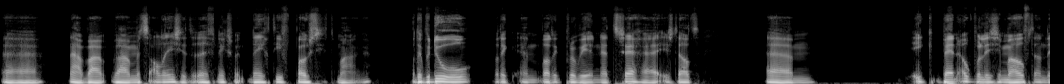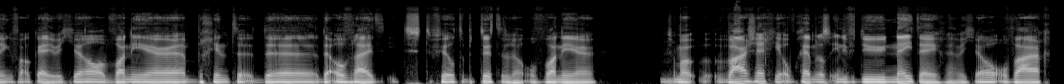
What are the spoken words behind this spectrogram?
uh, nou, waar, waar we met z'n allen in zitten. Dat heeft niks met negatief of positief te maken. Wat ik bedoel, wat ik, en wat ik probeer net te zeggen, is dat um, ik ben ook wel eens in mijn hoofd aan het denken van oké, weet je wel, wanneer begint de, de, overheid iets te veel te betuttelen? Of wanneer, hmm. zeg maar, waar zeg je op een gegeven moment als individu nee tegen, weet je wel? Of waar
